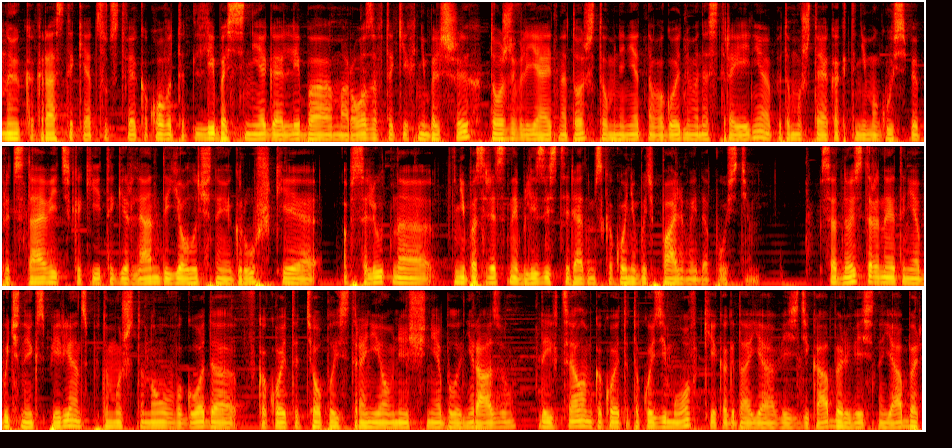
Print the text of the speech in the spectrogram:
Ну и как раз-таки отсутствие какого-то либо снега, либо морозов таких небольших тоже влияет на то, что у меня нет новогоднего настроения, потому что я как-то не могу себе представить какие-то гирлянды, елочные игрушки абсолютно в непосредственной близости рядом с какой-нибудь пальмой, допустим. С одной стороны, это необычный experience, потому что Нового года в какой-то теплой стране у меня еще не было ни разу. Да и в целом какой-то такой зимовки, когда я весь декабрь, весь ноябрь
